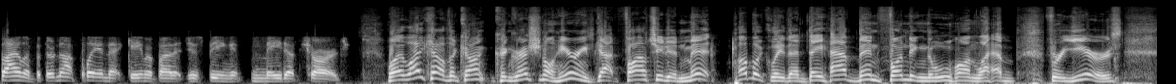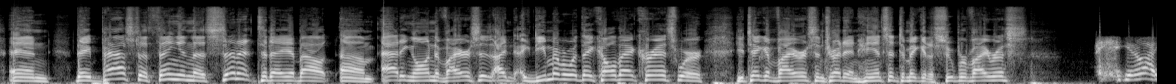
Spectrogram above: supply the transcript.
silent, but they're not playing that game about it just being a made up charge. Well, I like how the con- congressional hearings got Fauci to admit publicly that they have been funding the Wuhan lab for years. And they passed a thing in the Senate today about um, adding on to viruses. I, do you remember what they call that, Chris, where you take a virus and try to enhance it to make it a super virus? You know, I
